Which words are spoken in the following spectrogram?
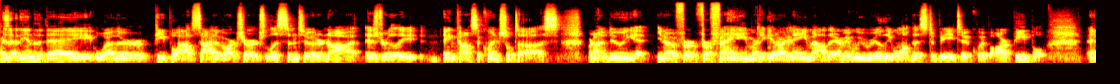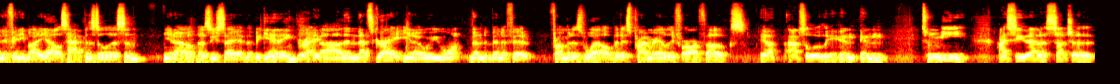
is at the end of the day, whether people outside of our church listen to it or not is really inconsequential to us. We're not doing it, you know, for, for fame or to get our name out there. I mean, we really want this to be to equip our people. And if anybody else happens to listen, you know, as you say at the beginning, Right. uh, then that's great. You know, we want them to benefit from it as well, but it's primarily for our folks. Yeah, absolutely. And and to me, I see that as such a,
